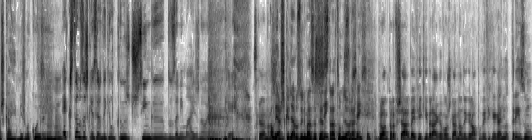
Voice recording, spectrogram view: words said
mas cai a mesma coisa. Uhum. É que estamos a esquecer daquilo que nos distingue dos animais, não é? É- Se calhar não Aliás, se calhar os animais até Sim. se tratam melhor. Sim, é? sim. Pronto, para fechar, Benfica e Braga vão jogar na Liga Europa. O Benfica ganhou 3-1, uh,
